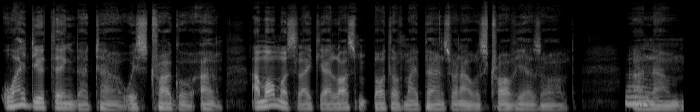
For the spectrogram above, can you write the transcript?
why do you think that uh, we struggle um, i'm almost like i lost both of my parents when i was 12 years old mm. and um,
